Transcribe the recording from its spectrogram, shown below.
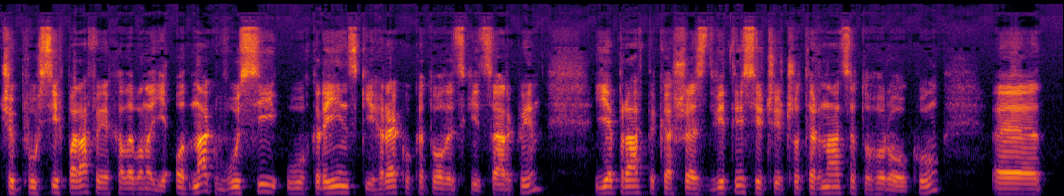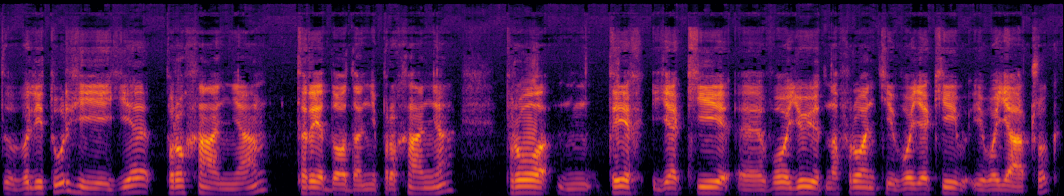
чи по всіх парафіях, але вона є. Однак в усій українській греко-католицькій церкві є практика ще з 2014 року. Е, В літургії є прохання, три додані прохання про тих, які е, воюють на фронті вояків і воячок.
